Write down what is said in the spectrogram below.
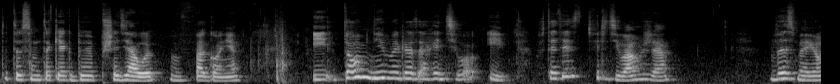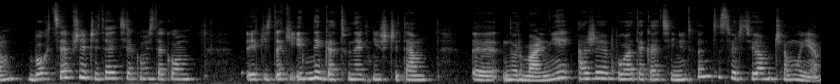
to to są tak jakby przedziały w wagonie. I to mnie mega zachęciło. I wtedy stwierdziłam, że wezmę ją, bo chcę przeczytać jakąś taką, jakiś taki inny gatunek niż czytam y, normalnie, a że była taka cieniutka, no to stwierdziłam, czemu nie.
